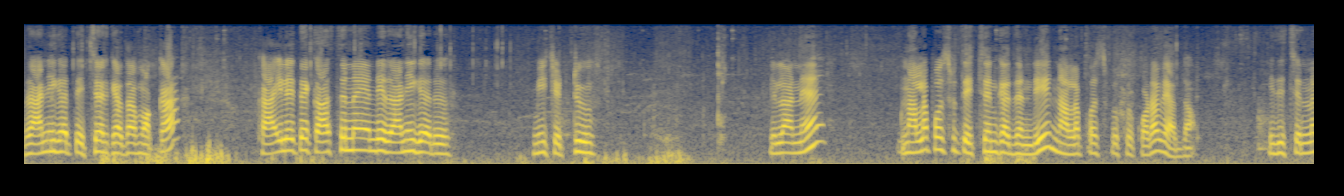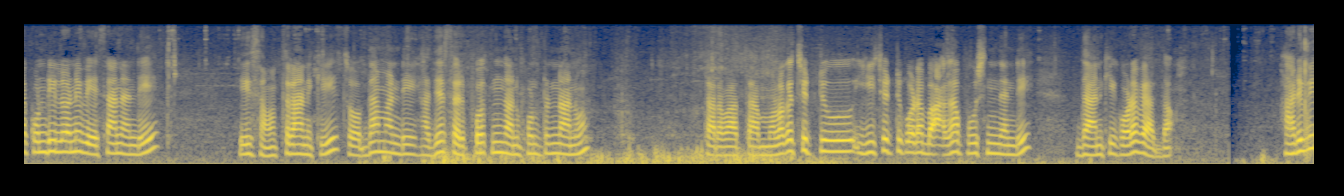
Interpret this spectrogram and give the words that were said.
రాణి గారు తెచ్చారు కదా మొక్క. కాయలైతే కాస్తున్నాయండి రాణి గారు. మీ చెట్టు. ఇలానే నల్ల పసుపు తెచ్చాను కదండి. నల్ల పసుపుకి కూడా వేద్దాం. ఇది చిన్న కుండీలోనే వేశానండి. ఈ సంవత్సరానికి చూద్దామండి. అదే సరిపోతుంది అనుకుంటున్నాను. తర్వాత ములగ చెట్టు ఈ చెట్టు కూడా బాగా పూసిందండి. దానికి కూడా వేద్దాం. అడవి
